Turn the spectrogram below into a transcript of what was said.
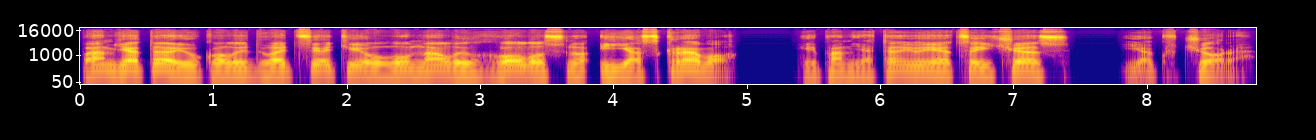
Пам'ятаю, коли двадцяті лунали голосно і яскраво, і пам'ятаю я цей час, як вчора.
